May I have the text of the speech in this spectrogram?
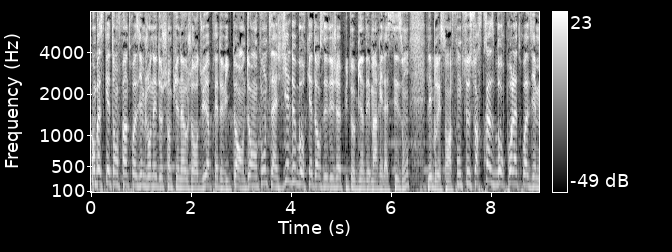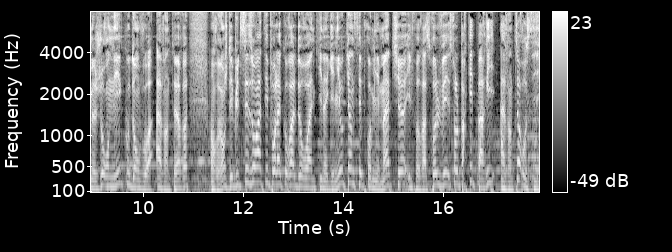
En basket enfin, troisième journée de championnat aujourd'hui. Après deux victoires en deux rencontres, la JL de Bourg a d'ores et déjà plutôt bien démarré la saison. Les Bressons affrontent ce soir Strasbourg pour la troisième journée. Coup d'envoi à 20h. En revanche, début de saison raté pour la chorale de Rouen qui n'a gagné aucun de ses premiers matchs. Il faudra se relever sur le parquet de Paris à 20h aussi.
